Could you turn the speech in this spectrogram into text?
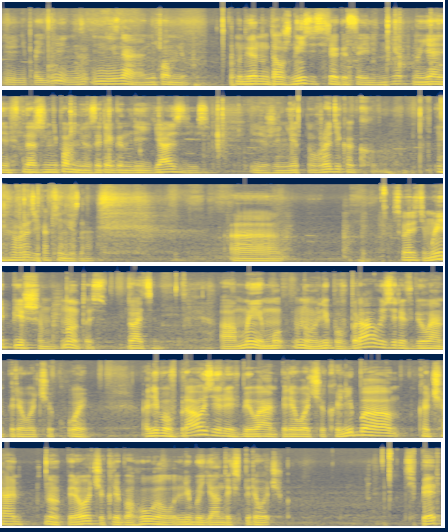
или не по идее, не, не знаю, не помню. Мы, наверное, должны здесь регаться или нет, но я даже не помню, зареган ли я здесь, или же нет. Ну, вроде как, вроде как, я не знаю. А, смотрите, мы пишем, ну, то есть, давайте, а, мы, ну, либо в браузере вбиваем переводчик, ой, либо в браузере вбиваем переводчик, либо качаем, ну, переводчик, либо Google, либо Яндекс переводчик. Теперь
